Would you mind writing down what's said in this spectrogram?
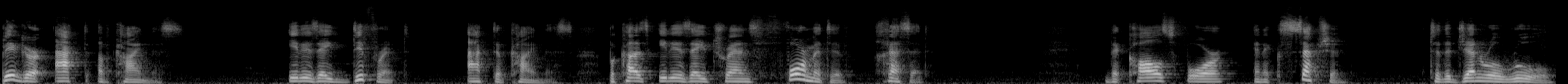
bigger act of kindness. It is a different act of kindness because it is a transformative chesed that calls for an exception to the general rule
